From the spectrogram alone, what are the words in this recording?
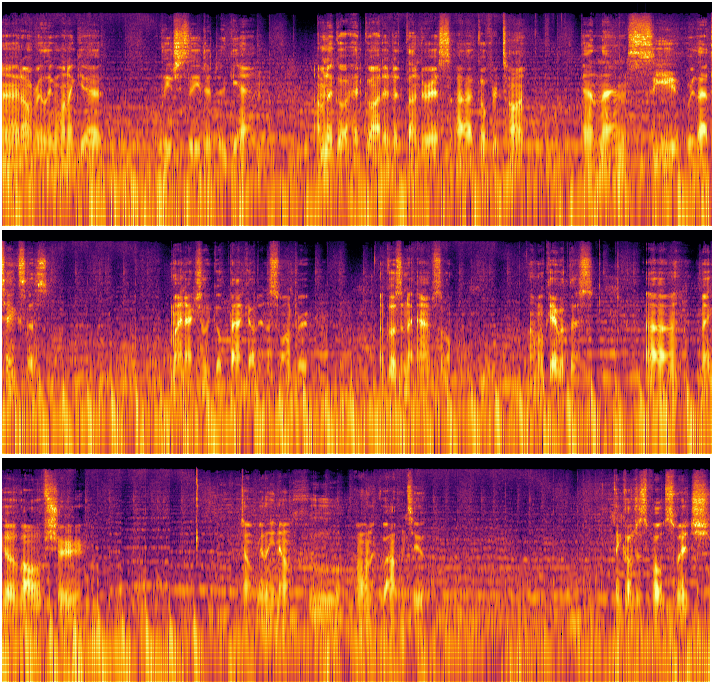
I don't really want to get Leech Seeded again. I'm gonna go ahead, go out into Thundurus, uh, go for Taunt, and then see where that takes us. Might actually go back out into Swampert. It goes into Absol. I'm okay with this. Uh, Mega Evolve, sure. Don't really know who I want to go out into. I think I'll just Volt Switch.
